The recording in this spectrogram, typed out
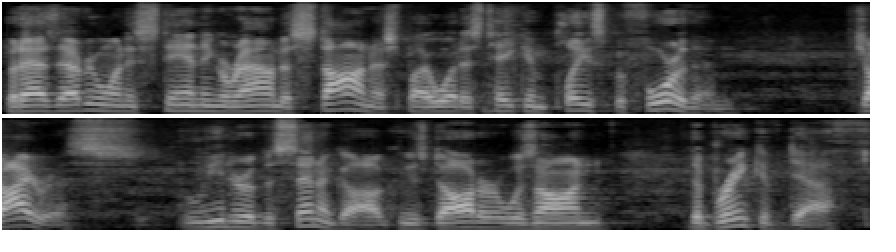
But as everyone is standing around astonished by what has taken place before them, Jairus, the leader of the synagogue, whose daughter was on the brink of death,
